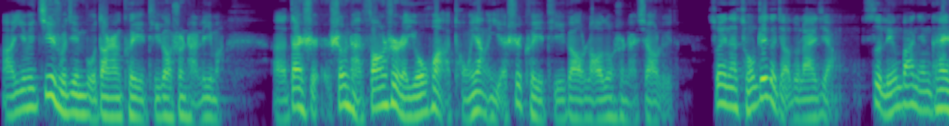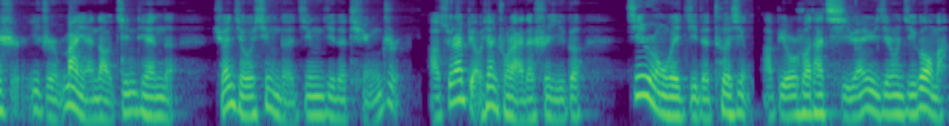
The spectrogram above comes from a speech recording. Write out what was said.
啊，因为技术进步当然可以提高生产力嘛，呃，但是生产方式的优化同样也是可以提高劳动生产效率的。所以呢，从这个角度来讲，自零八年开始一直蔓延到今天的全球性的经济的停滞啊，虽然表现出来的是一个。金融危机的特性啊，比如说它起源于金融机构嘛，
